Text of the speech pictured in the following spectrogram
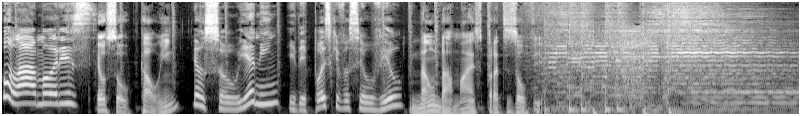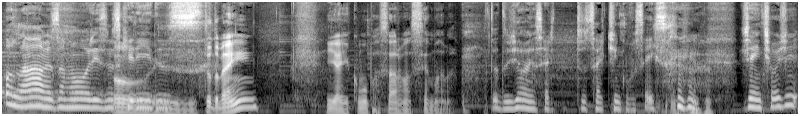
Olá, amores! Eu sou o Cauim. Eu sou o Ianin. E depois que você ouviu, Não dá mais pra desouvir. Olá, meus amores, meus Oi, queridos. Tudo bem? E aí, como passaram a semana? Tudo jóia? Tudo certinho com vocês? Gente, hoje,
